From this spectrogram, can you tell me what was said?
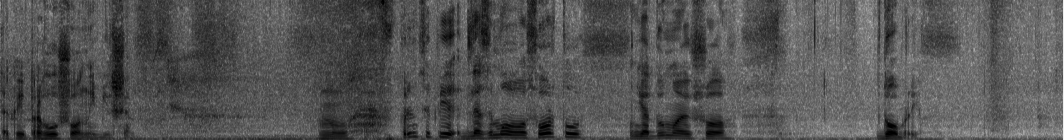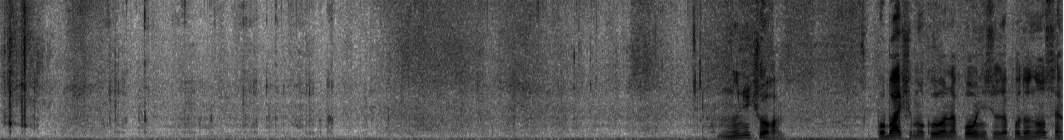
такий приглушений більше. Ну, в принципі, для зимового сорту, я думаю, що добрий. Ну нічого. Побачимо, коли вона повністю заплодоносить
